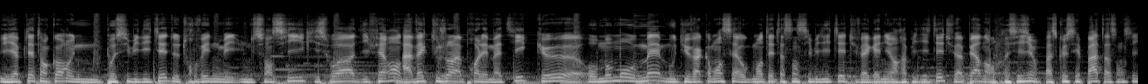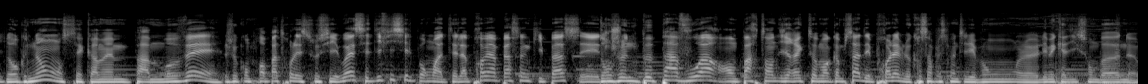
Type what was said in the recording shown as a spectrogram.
Il y a peut-être encore une possibilité de trouver une, une sensi qui soit différente. Avec toujours la problématique que au moment même où tu vas commencer à augmenter ta sensibilité, tu vas gagner en rapidité, tu vas perdre en précision. Parce que c'est pas ta sensi. Donc non, c'est quand même pas mauvais. Je comprends pas trop les soucis. Ouais, c'est difficile pour moi. T'es la première personne qui passe et dont je ne peux pas voir en partant directement comme ça des problèmes. Le crosser placement il est bon, euh, les mécaniques sont bonnes.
